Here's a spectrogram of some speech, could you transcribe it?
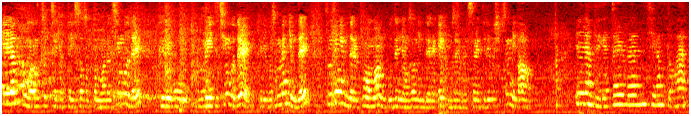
1년 동안 쭉 제 곁에 있어줬던 많은 친구들, 그리고 룸메이트 친구들, 그리고 선배님들, 선생님들을 포함한 모든 영선님들에게 감사의 말씀을 드리고 싶습니다. 1년 되게 짧은 시간 동안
